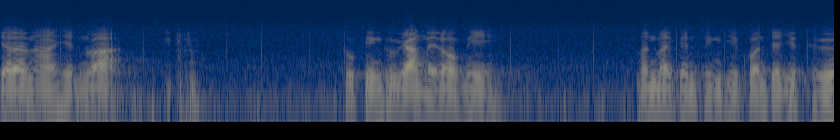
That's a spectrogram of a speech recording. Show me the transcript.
จารณาเห็นว่า ทุกสิ่งทุกอย่างในโลกนี้ มันไม่เป็นสิ่งที่ควรจะยึดถือ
